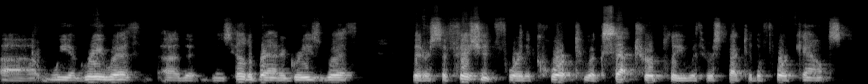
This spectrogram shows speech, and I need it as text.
uh, we agree with, uh, that Ms. Hildebrandt agrees with, that are sufficient for the court to accept her plea with respect to the four counts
